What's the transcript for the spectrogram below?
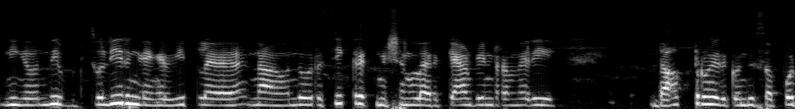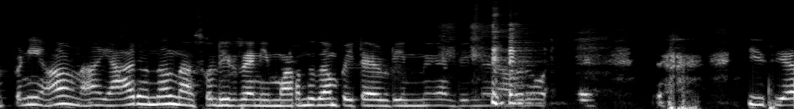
நீங்க வந்து இப்படி சொல்லிருங்க எங்க வீட்டுல நான் வந்து ஒரு சீக்ரெட் மிஷன்ல இருக்கேன் அப்படின்ற மாதிரி டாக்டரும் இதுக்கு வந்து சப்போர்ட் பண்ணி ஆ நான் யார் வந்தாலும் நான் சொல்லிடுறேன். நீ மறந்துதான் போயிட்ட அப்படின்னு அப்படின்னு அவரும் வந்து ஈஸியா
